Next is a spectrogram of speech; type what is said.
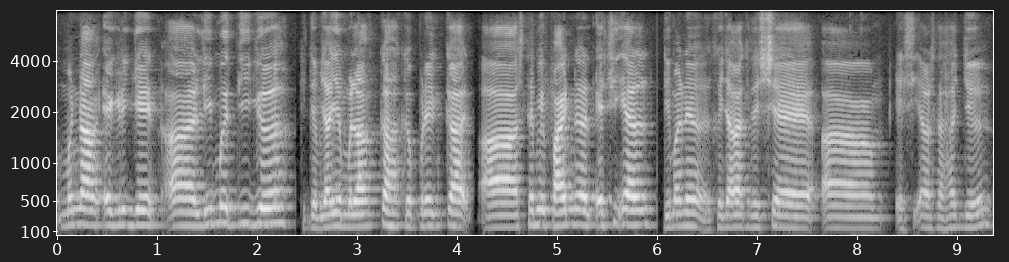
menang aggregate uh, 5-3. Kita berjaya melangkah ke peringkat uh, semi final ACL di mana kejap kita share um, ACL sahaja.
